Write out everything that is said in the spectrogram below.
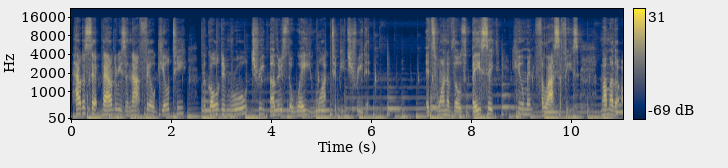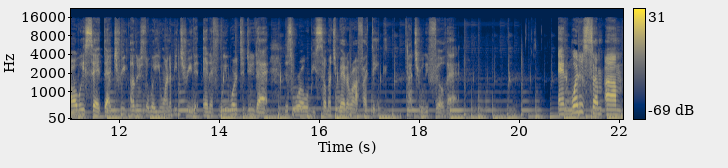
How to set boundaries and not feel guilty. The golden rule treat others the way you want to be treated. It's one of those basic human philosophies. My mother always said that treat others the way you want to be treated. And if we were to do that, this world would be so much better off, I think. I truly feel that. And what is some, um,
